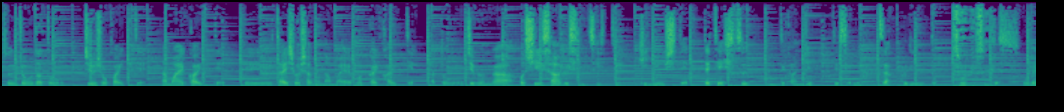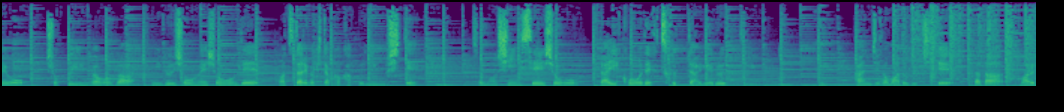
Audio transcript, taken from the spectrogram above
通常だと住所書いて、名前書いて、えー対象者の名前もう一回書いて、あと自分が欲しいサービスについて記入して、で、提出って感じですよね。ざっくり言うと。そうですね。でそれを職員側が身分証明書でまず誰が来たか確認をしてその申請書を代行で作ってあげるっていう感じの窓口でただまるっ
